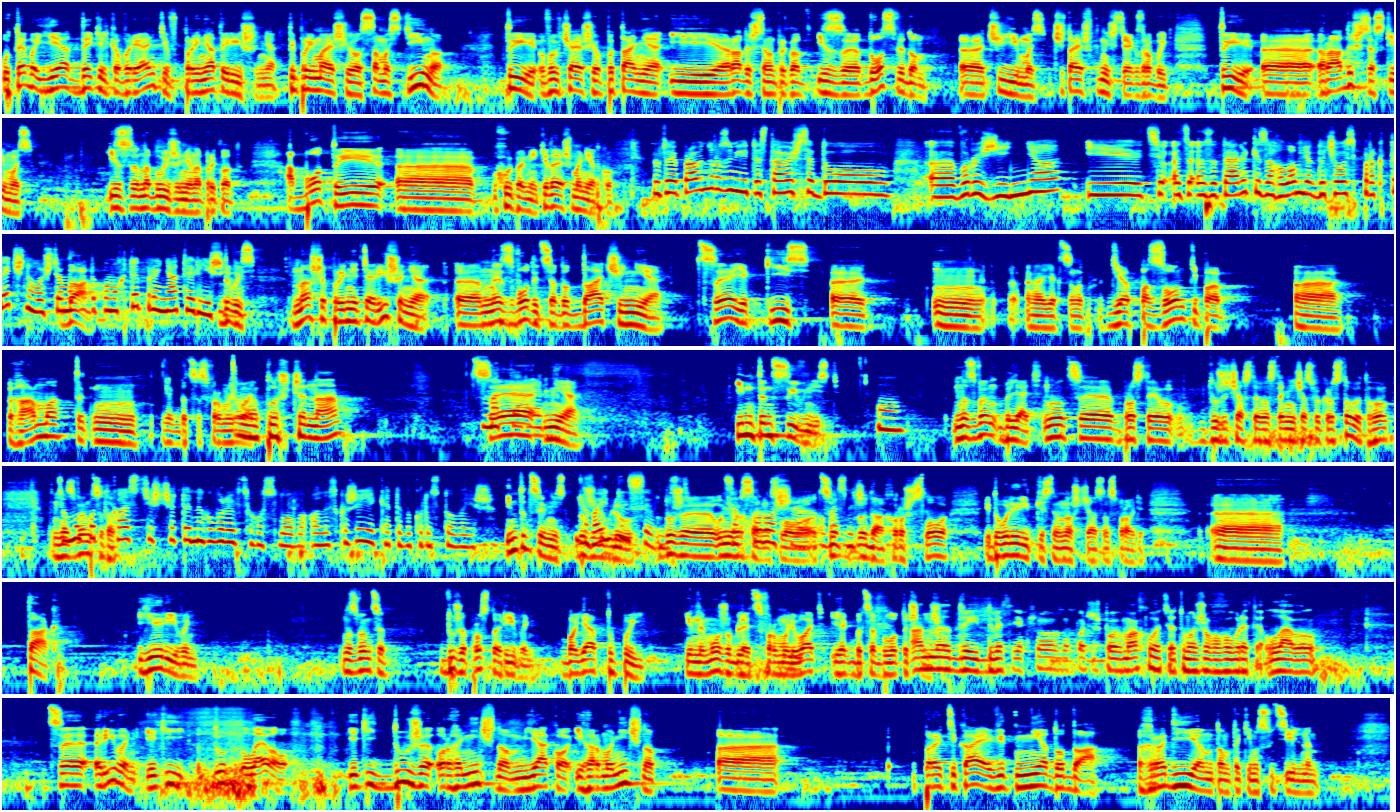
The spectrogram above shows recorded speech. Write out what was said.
у тебе є декілька варіантів прийняти рішення. Ти приймаєш його самостійно, ти вивчаєш його питання і радишся, наприклад, із досвідом е, чиїмось, читаєш в книжці, як зробити. Ти е, радишся з кимось. Із наближення, наприклад. Або ти е, хуй поймі, кидаєш монетку. Тобто я правильно розумію, ти ставишся до е, ворожіння і ці езотерики загалом як до чогось практичного, що Да. може допомогти прийняти рішення. Дивись, наше прийняття рішення е, не зводиться до да чи ні. Це якийсь е, е, як це, діапазон, типа е, гамма. Як би це Е, сформулювати? Площина. Це материк. ні. Інтенсивність. О. Назвем, блядь, ну це просто я дуже часто його останній час використовую, того В цьому це так. подкасті ще ти не говорив цього слова, але скажи, яке ти використовуєш. Інтенсивність дуже Давай люблю. інтенсивність. Дуже універсальне хороше слово. Це визначення. да, хороше слово і доволі рідкісне в наш час, насправді. Е, так, є рівень. Назвемо це дуже просто рівень, бо я тупий і не можу, блядь, сформулювати, як би це було точніше. Андрій, дивися, якщо захочеш повимахуватися, то можеш говорити level. Це рівень, який ду- level, який дуже органічно, м'яко і гармонічно е- перетікає від «не» до «да», градієнтом таким суцільним.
